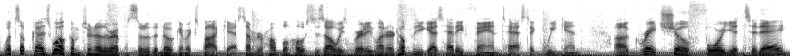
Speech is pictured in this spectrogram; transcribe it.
What's up, guys? Welcome to another episode of the No Gimmicks Podcast. I'm your humble host, as always, Brady Leonard. Hopefully, you guys had a fantastic weekend. Uh, great show for you today.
